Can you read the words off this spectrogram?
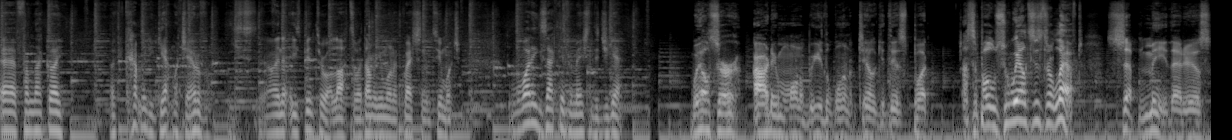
uh, from that guy? I can't really get much out of him. He's, I know, he's been through a lot, so I don't really want to question him too much. What exact information did you get? Well, sir, I didn't want to be the one to tell you this, but I suppose who else is there left? Except me, that is.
